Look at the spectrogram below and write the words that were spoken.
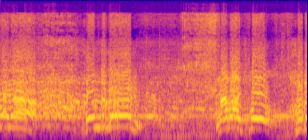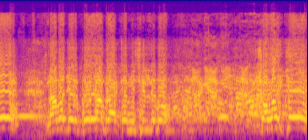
লাগা। বন্ধুগণ, নামাজ হবে। নামাজের পরে আমরা একটা মিছিল দেব। সবাইকে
